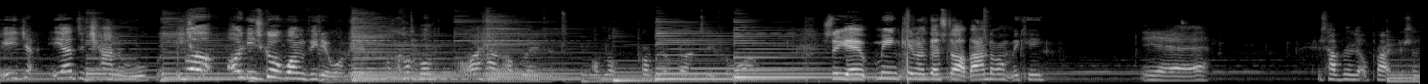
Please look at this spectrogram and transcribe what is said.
he, ja- he has a channel. But he's, But I- he's got one video on it. I can't bother. I haven't uploaded. I'm not probably not going to for a while. So yeah, me and Ken are gonna start a band, aren't we, Ken? Yeah. Just having a little practice. Of...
